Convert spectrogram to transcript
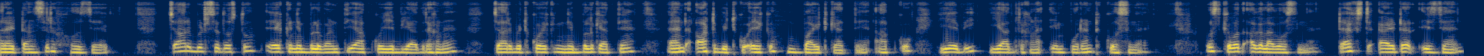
राइट आंसर हो जाएगा। चार बिट से दोस्तों, एक निब्बल बनती है, आपको ये भी याद रखना है। चार बिट को एक निब्बल कहते हैं एंड आठ बिट को एक बाइट कहते हैं। आपको ये भी याद रखना इंपॉर्टेंट क्वेश्चन है। उसके बाद अगला क्वेश्चन है टेक्स्ट एडिटर इज़ एन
